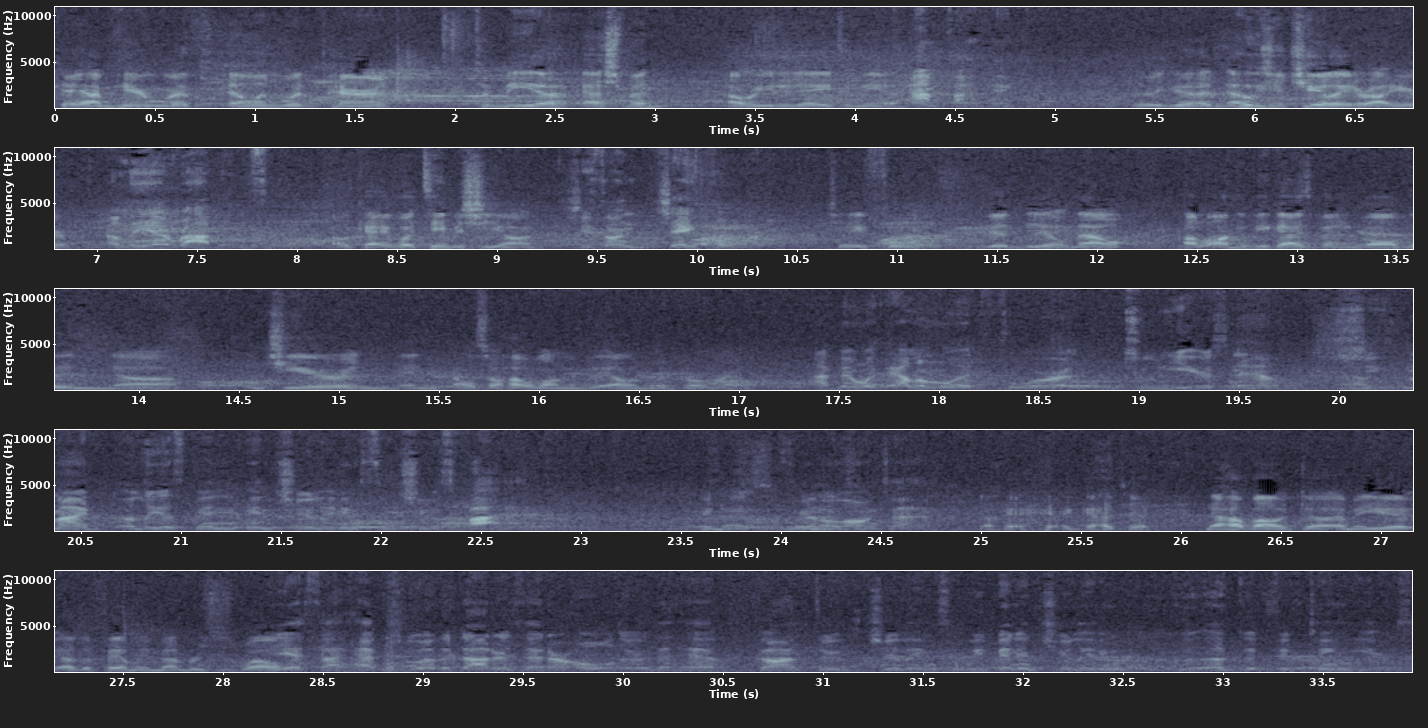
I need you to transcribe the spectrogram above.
Okay, I'm here with Ellenwood parent Taamiah Eshmon. How are you today, Taamiah? I'm fine, thank you. Very good. Now, who's your cheerleader out here? Aaliyah Robbins. Okay, what team is she on? She's on J4. J4. Good deal. Now, how long have you guys been involved in, uh, in cheer, and, and also how long in the Ellenwood program? I've been with Ellenwood for two years now. Uh-huh. She, my Aaliyah's been in cheerleading since she was five. Very nice. It's Very been nice. a long time. Okay, I gotcha. Now, how about, uh, I mean, you have other family members as well? Yes, I have two other daughters that are older that have gone through the cheerleading. So we've been in cheerleading good- a good 15 years.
